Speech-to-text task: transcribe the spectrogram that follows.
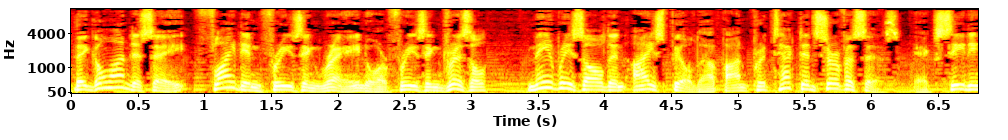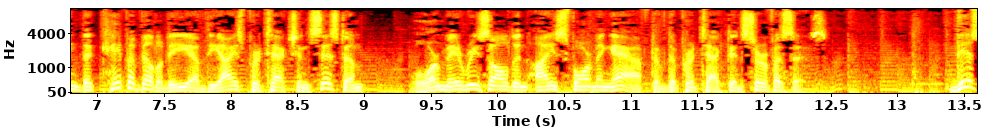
They go on to say flight in freezing rain or freezing drizzle may result in ice buildup on protected surfaces exceeding the capability of the ice protection system or may result in ice forming aft of the protected surfaces. This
